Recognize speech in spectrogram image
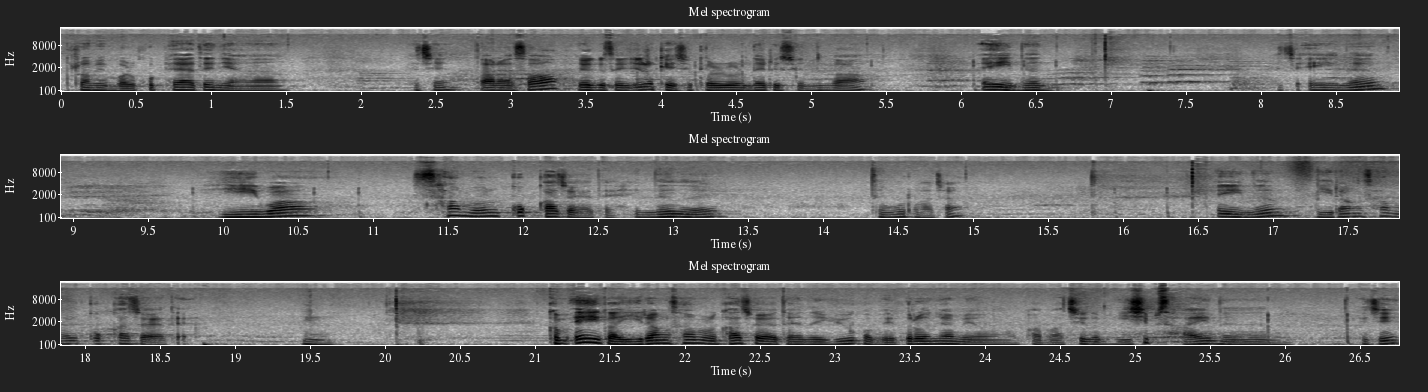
그러면 뭘 곱해야 되냐? 그지 따라서 여기서 이렇게 이제 결론을 내릴 수 있는가? A는 이제 a는 2와 3을 꼭 가져야 돼. 있는을 등으로 하자 A는 2랑 3을 꼭 가져야 돼. 음. 그럼 A가 2랑 3을 가져야 되는 이유가 왜 그러냐면 봐봐 지금 24에는 그지?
